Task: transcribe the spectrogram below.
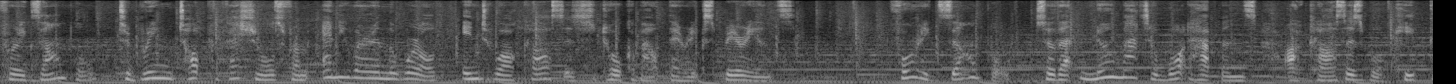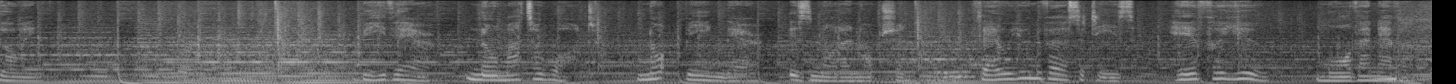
For example, to bring top professionals from anywhere in the world into our classes to talk about their experience. For example, so that no matter what happens, our classes will keep going. Be there, no matter what. Not being there is not an option. CEU Universities, here for you more than ever.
